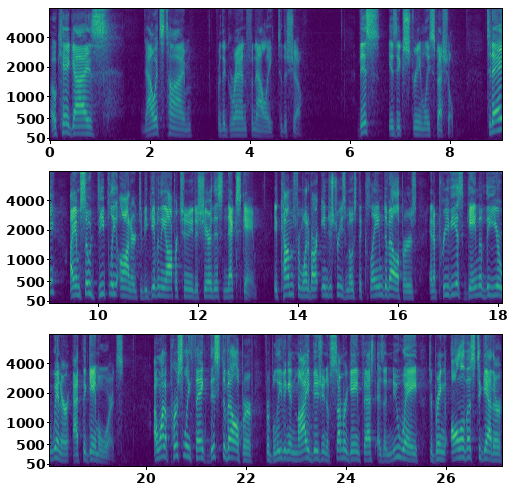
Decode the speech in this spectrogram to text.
Okay, guys, now it's time for the grand finale to the show. This is extremely special. Today, I am so deeply honored to be given the opportunity to share this next game. It comes from one of our industry's most acclaimed developers and a previous Game of the Year winner at the Game Awards. I want to personally thank this developer for believing in my vision of Summer Game Fest as a new way to bring all of us together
